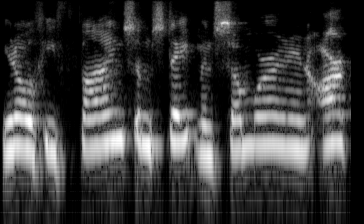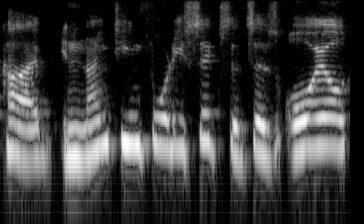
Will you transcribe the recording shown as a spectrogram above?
you know, if he finds some statement somewhere in an archive in 1946 that says oil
